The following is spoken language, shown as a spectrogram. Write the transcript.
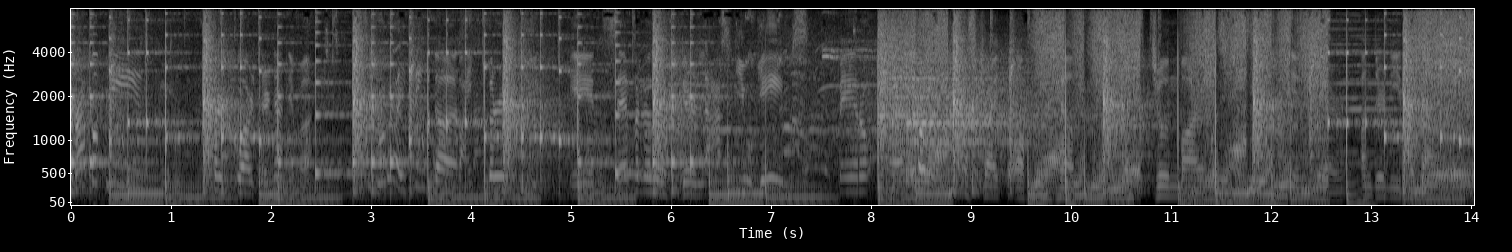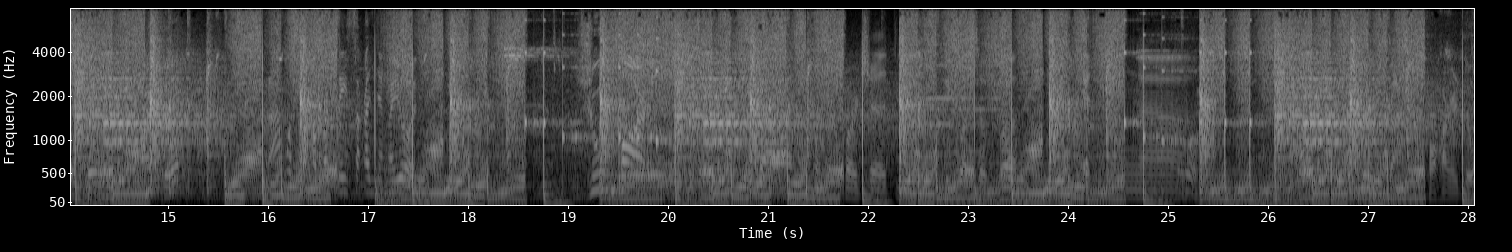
probably third quarter na, di ba? Siguro I think the by 30 in several of their last few games. Pero was tried to offer help, but June Mar was in there underneath the basket. Sa kanya ngayon. Junmar. Unfortunately, because of uh, kanyang uh, Fajardo.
